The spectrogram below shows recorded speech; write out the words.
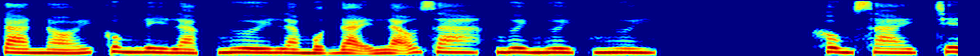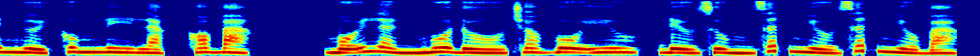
ta nói cung ly lạc ngươi là một đại lão gia, ngươi ngươi, ngươi. Không sai, trên người cung ly lạc có bạc. Mỗi lần mua đồ cho vô ưu đều dùng rất nhiều rất nhiều bạc.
